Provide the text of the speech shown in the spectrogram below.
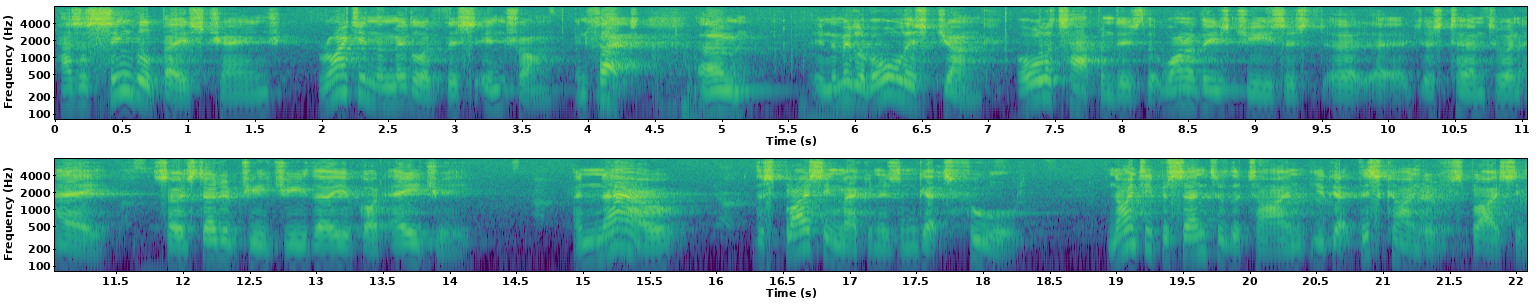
has a single base change right in the middle of this intron. In fact, um, in the middle of all this junk, all that's happened is that one of these G's has, uh, uh, has turned to an A. So instead of GG there, you've got AG. And now the splicing mechanism gets fooled. 90% of the time, you get this kind of splicing.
